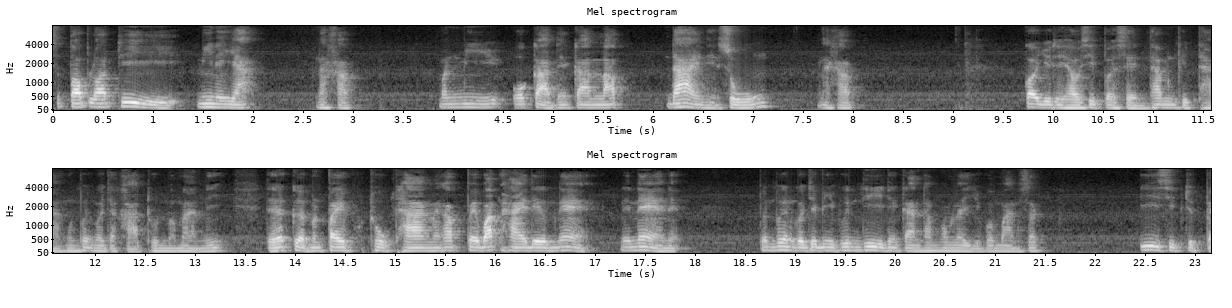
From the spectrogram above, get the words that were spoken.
สต็อปลอสที่มีนัยยะนะครับ มันมีโอกาสในการรับได้เนี่ยสูง นะครับ ก็อยู่แถวสิบเปอร์เซ็นถ้ามันผิดทางเพื่อนๆก็จะขาดทุนประมาณนี้ แต่ถ้าเกิดมันไปถูกทางนะครับ ไปวัดไฮเดิมแน่แน่ๆเนี่ย เพื่อนๆก็จะมีพื้นที่ในการทำกำไรอยู่ประมาณสักยี่สิบจุดแป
